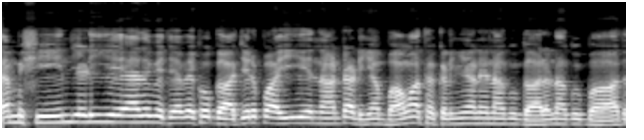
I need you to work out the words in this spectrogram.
ਇਹ ਮਸ਼ੀਨ ਜਿਹੜੀ ਹੈ ਇਹਦੇ ਵਿੱਚ ਇਹ ਵੇਖੋ ਗਾਜਰ ਪਾਈ ਹੈ ਨਾ ਤੁਹਾਡੀਆਂ ਬਾਹਾਂ ਥੱਕਣੀਆਂ ਨੇ, ਨਾ ਕੋਈ ਗੱਲ, ਨਾ ਕੋਈ ਬਾਤ।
